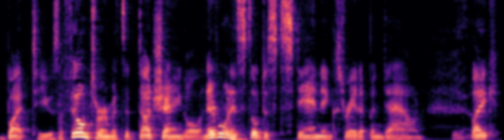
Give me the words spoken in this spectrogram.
but to use a film term it's a Dutch angle and everyone is still just standing straight up and down. Like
